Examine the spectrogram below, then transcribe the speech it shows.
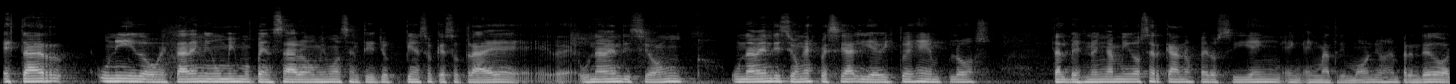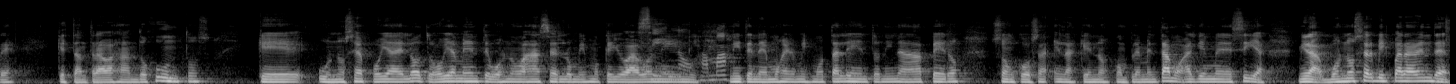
estar unidos, estar en un mismo pensar o en un mismo sentir, yo pienso que eso trae eh, una bendición, una bendición especial y he visto ejemplos tal vez no en amigos cercanos, pero sí en, matrimonios, emprendedores que están trabajando juntos, que uno se apoya del otro. Obviamente vos no vas a hacer lo mismo que yo hago, ni, ni, tenemos el mismo talento, ni nada, pero son cosas en las que nos complementamos. Alguien me decía, mira, vos no servís para vender,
